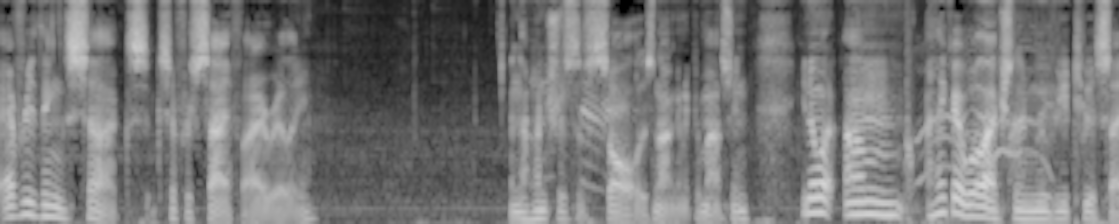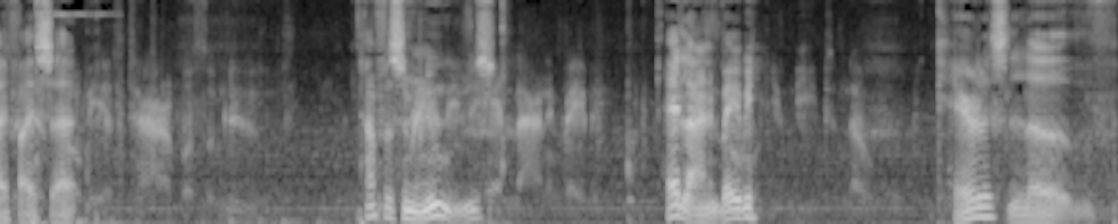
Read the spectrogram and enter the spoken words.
Everything sucks, except for sci-fi, really. And The Huntress of Saul is not going to come out soon. You know what? Um, I think I will actually move you to a sci-fi set. Time for some news. Headlining, baby. Careless Love.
